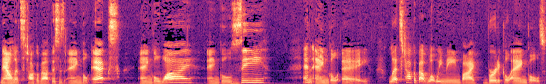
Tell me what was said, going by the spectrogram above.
Now let's talk about this is angle X, angle Y, angle Z, and angle A. Let's talk about what we mean by vertical angles.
